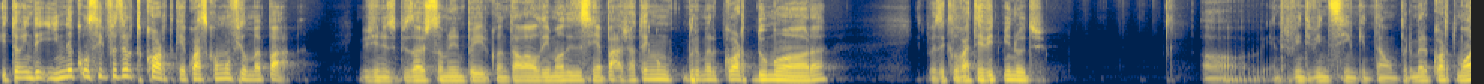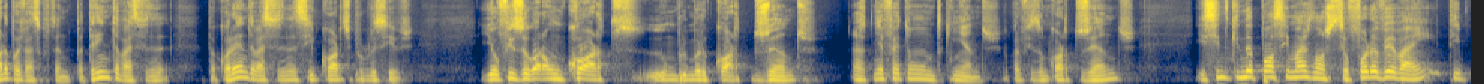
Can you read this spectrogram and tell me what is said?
então ainda, ainda consigo fazer outro corte, que é quase como um filme. Epá, imagina os episódios de São Menino para ir, quando está lá o limão, diz assim: epá, já tenho um primeiro corte de uma hora, depois aquilo vai ter 20 minutos. Entre 20 e 25. Então, o primeiro corte de uma hora, depois vai-se cortando para 30, vai-se fazendo para 40, vai-se fazendo assim cortes progressivos. E eu fiz agora um corte, um primeiro corte de 200. Eu já tinha feito um de 500, agora fiz um corte de 200 e sinto que ainda posso ir mais longe. Se eu for a ver bem, tipo,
